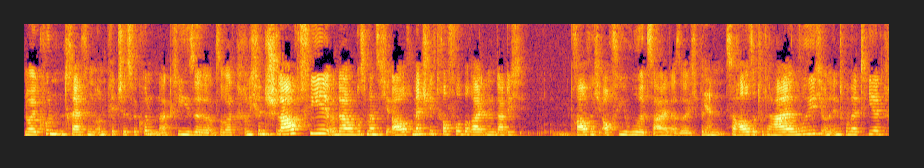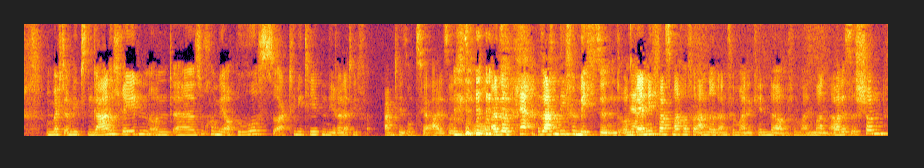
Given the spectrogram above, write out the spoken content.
neue Kunden treffen und Pitches für Kundenakquise und sowas. Und ich finde, es schlaucht viel und da muss man sich auch menschlich drauf vorbereiten. Dadurch brauche ich auch viel Ruhezeit. Also ich bin ja. zu Hause total ruhig und introvertiert und möchte am liebsten gar nicht reden und äh, suche mir auch bewusst so Aktivitäten, die relativ antisozial sind. So. Also ja. Sachen, die für mich sind. Und ja. wenn ich was mache für andere, dann für meine Kinder und für meinen Mann. Aber das ist schon,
